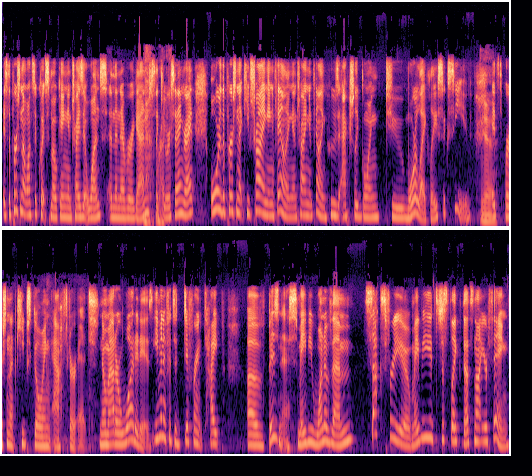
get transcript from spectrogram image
it's the person that wants to quit smoking and tries it once and then never again just like right. you were saying right? Or the person that keeps trying and failing and trying and failing who's actually going to more likely succeed. Yeah. it's the person that keeps going after it no matter what it is. Even if it's a different type of business maybe one of them sucks for you. Maybe it's just like that's not your thing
